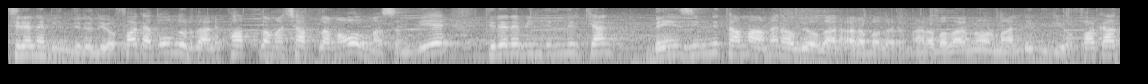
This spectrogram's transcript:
trene bindiriliyor. Fakat olur da hani patlama çatlama olmasın diye trene bindirilirken benzinli tamamen alıyorlar arabaların. Arabalar normalde gidiyor. Fakat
